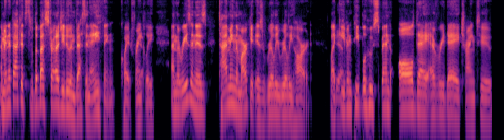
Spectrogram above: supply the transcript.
I mean, in fact, it's the best strategy to invest in anything, quite frankly. Yeah. And the reason is timing the market is really, really hard. Like yeah. even people who spend all day every day trying to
